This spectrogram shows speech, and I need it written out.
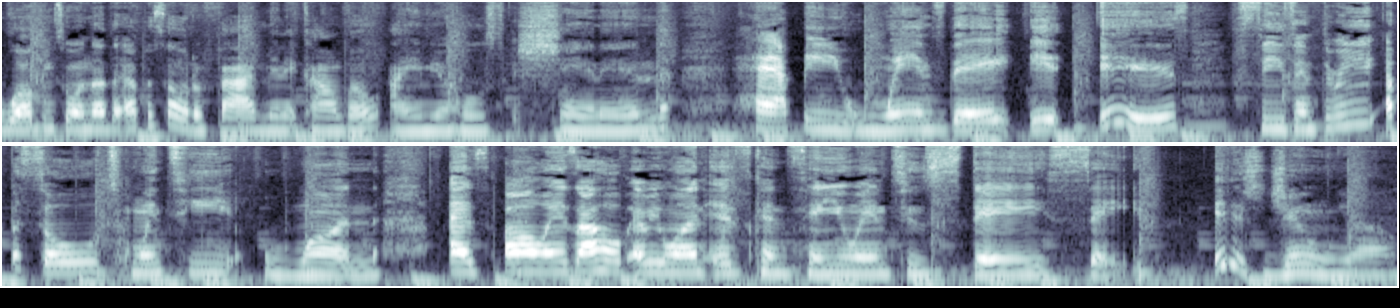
Welcome to another episode of Five Minute Convo. I am your host, Shannon. Happy Wednesday. It is season three, episode 21. As always, I hope everyone is continuing to stay safe. It is June, y'all.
